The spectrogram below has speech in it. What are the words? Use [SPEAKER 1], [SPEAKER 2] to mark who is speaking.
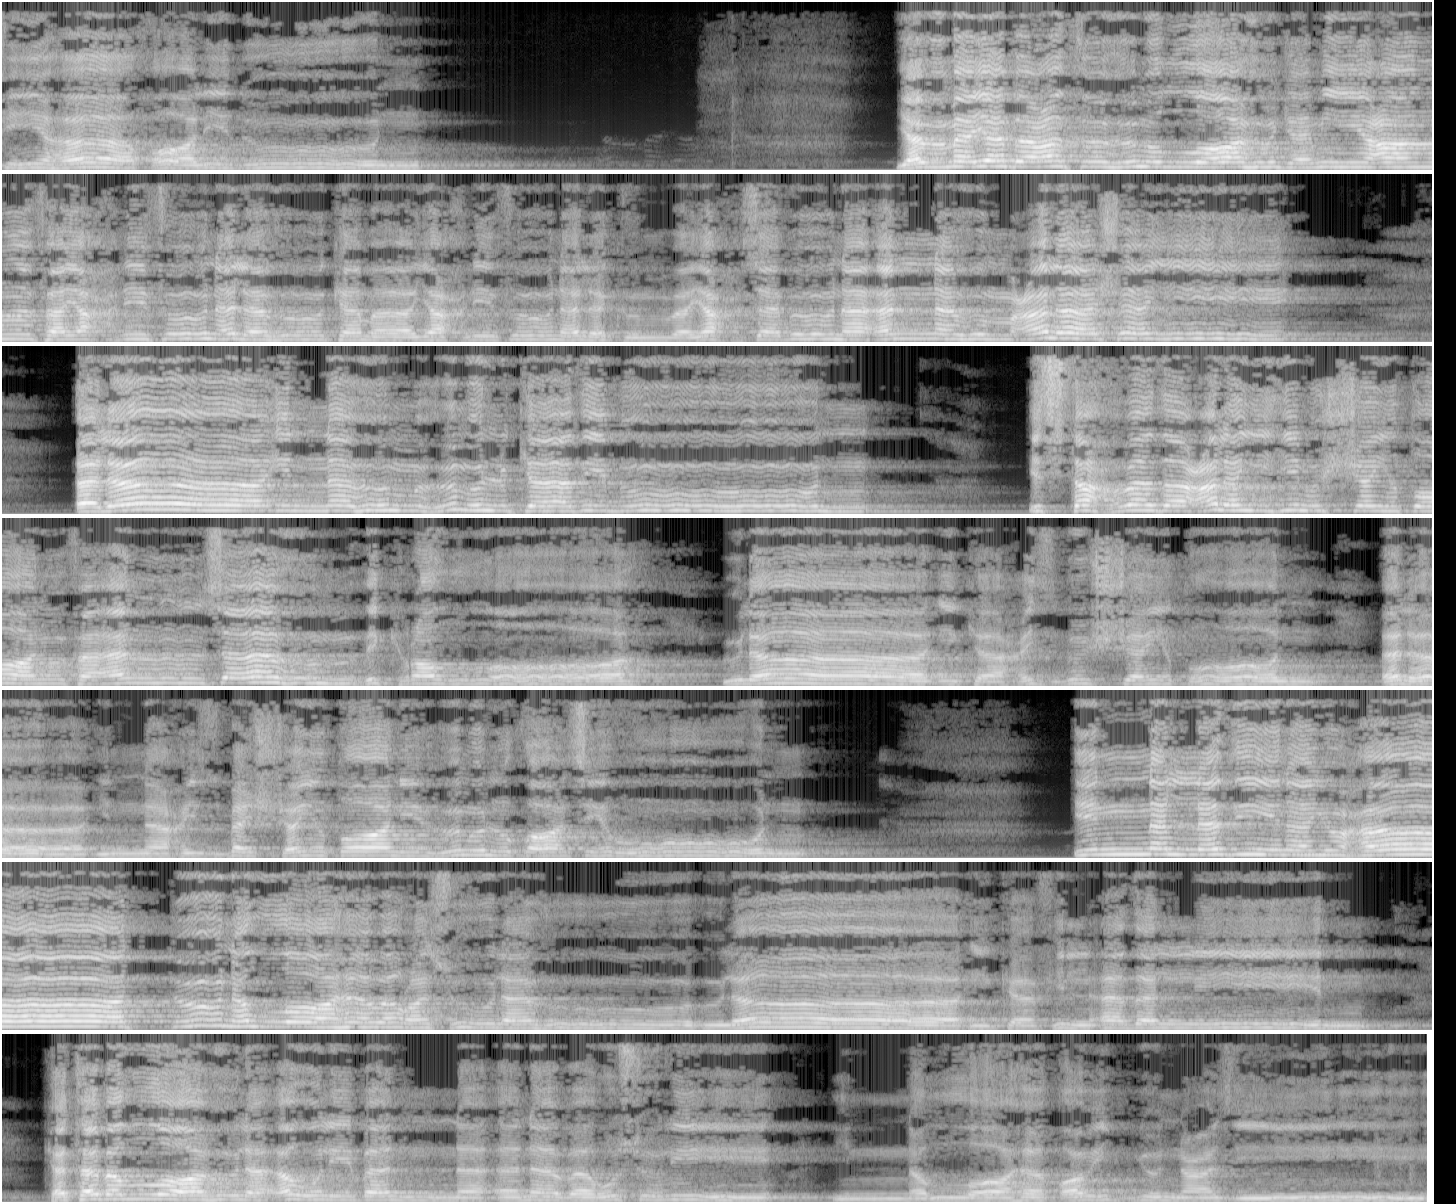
[SPEAKER 1] فيها خالدون. يوم يبعثهم الله جميعا فيحلفون له كما يحلفون لكم ويحسبون أنهم على شيء. ألا إنهم هم الكاذبون. استحوذ عليهم الشيطان فأنساهم ذكر الله. أولئك حزب الشيطان. ألا إن حزب الشيطان هم الخاسرون. إن الذين يحادون الله ورسوله أولئك في الأذلين كتب الله لأغلبن أنا ورسلي إن الله قوي عزيز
